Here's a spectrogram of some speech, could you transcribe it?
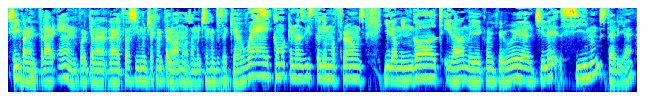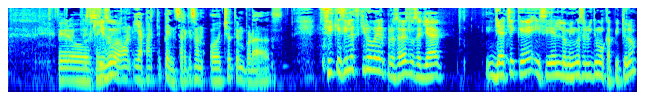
Sí, para entrar en, porque la, la neta sí, mucha gente lo ama, o sea, mucha gente se queda, güey, ¿cómo que no has visto Game of Thrones? Y Domingot, y la banda, y yo como que, güey, al chile sí me gustaría, pero Es que soy huevón. y aparte pensar que son ocho temporadas. Sí, que sí las quiero ver, pero sabes, o sea, ya, ya chequé y sí, el domingo es el último capítulo.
